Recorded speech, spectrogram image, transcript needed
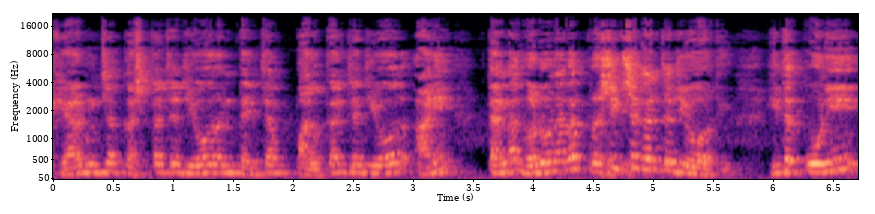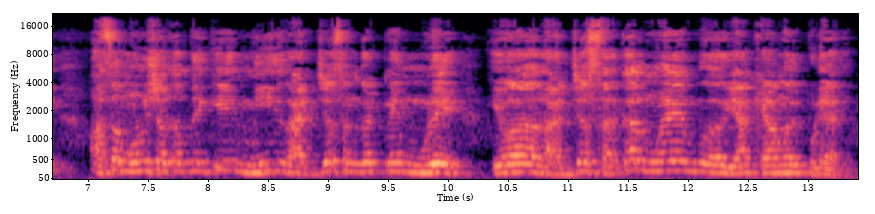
खेळाडूंच्या कष्टाच्या जीवावर आणि त्यांच्या पालकांच्या जीवावर आणि त्यांना घडवणाऱ्या प्रशिक्षकांच्या जीवावरती. इथं कोणी असं म्हणू शकत नाही की मी राज्य संघटनेमुळे किंवा राज्य सरकारमुळे या खेळामध्ये पुढे आले.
